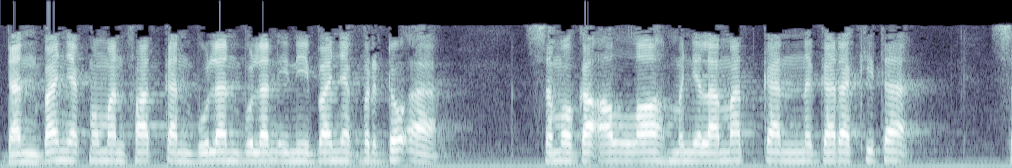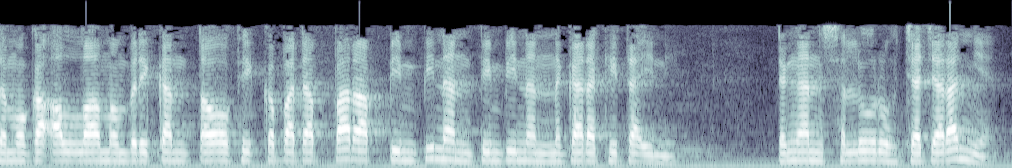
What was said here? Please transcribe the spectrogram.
dan banyak memanfaatkan bulan-bulan ini banyak berdoa Semoga Allah menyelamatkan negara kita. Semoga Allah memberikan taufik kepada para pimpinan-pimpinan negara kita ini. Dengan seluruh jajarannya.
